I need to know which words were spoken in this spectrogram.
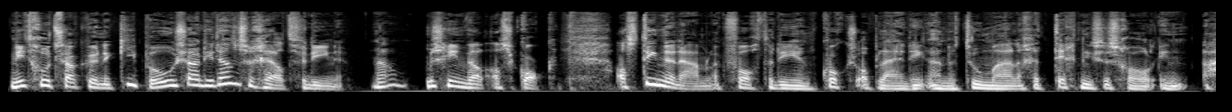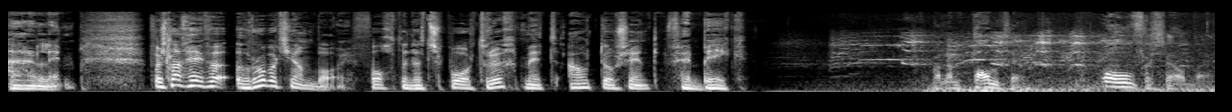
niet goed zou kunnen keepen, hoe zou hij dan zijn geld verdienen? Nou, misschien wel als kok. Als tiener namelijk volgde hij een koksopleiding aan de toenmalige technische school in Haarlem. Verslaggever Robert-Jan Boy volgde het spoor terug met oud-docent Verbeek. Wat een pand, hè. Onvoorstelbaar.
